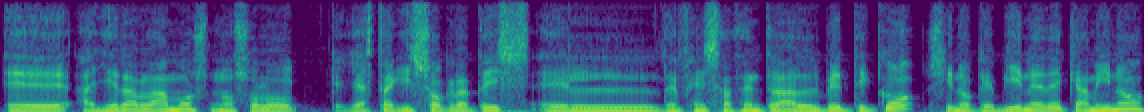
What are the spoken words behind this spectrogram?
Eh, ayer hablamos no solo que ya está aquí Sócrates, el defensa central bético, sino que viene de camino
